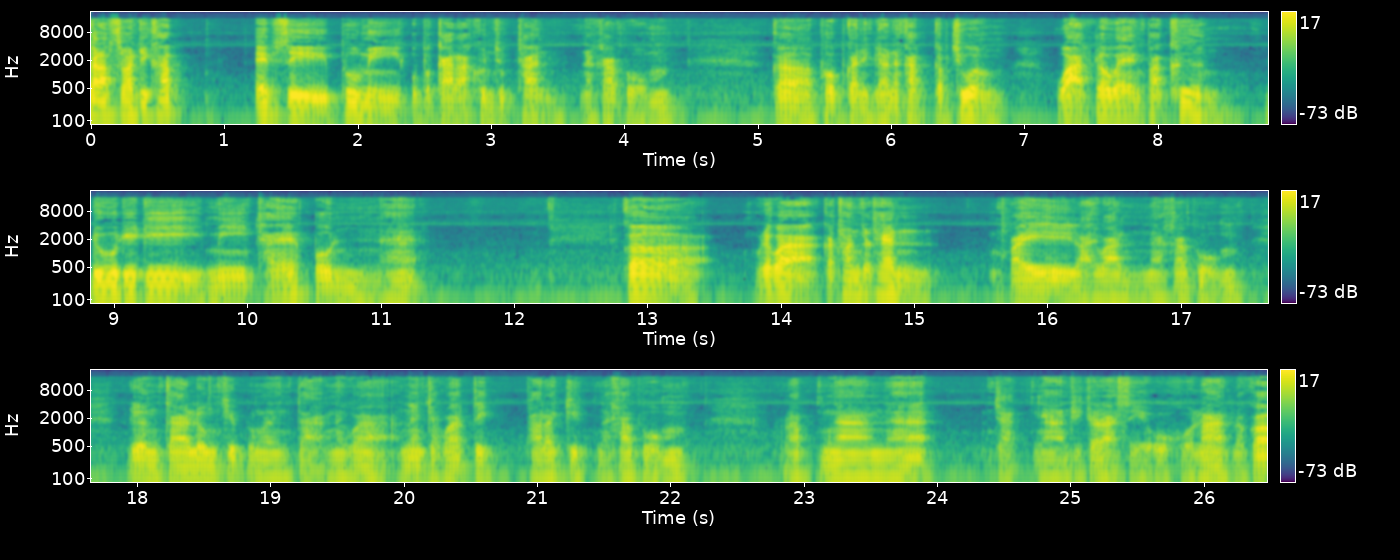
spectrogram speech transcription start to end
กราบสวัสดีครับ FC ผู้มีอุปการะคุณทุกท่านนะครับ ผมก็พบกันอีกแล้วนะครับ กับช่วงหวาดระแวงพระเครื่อง ดูดีๆ มีแท้ปนนะฮะก็เรียกว่ากระท่อนกระแท่นไปหลายวันนะครับ ผมเรื่องการลงคลิปลงอะไรต่างๆนะว่าเนื่องจากว่าติดภารกิจนะครับ ผมรับงานนะฮะจัดงานที่ตลาดเซโอโคราชแล้วก็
